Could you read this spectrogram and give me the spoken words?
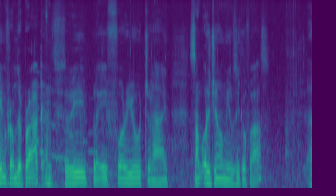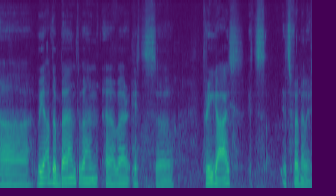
Came from the Prague and we play for you tonight some original music of us. Uh, we are the band when uh, where it's uh, three guys. It's it's family.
